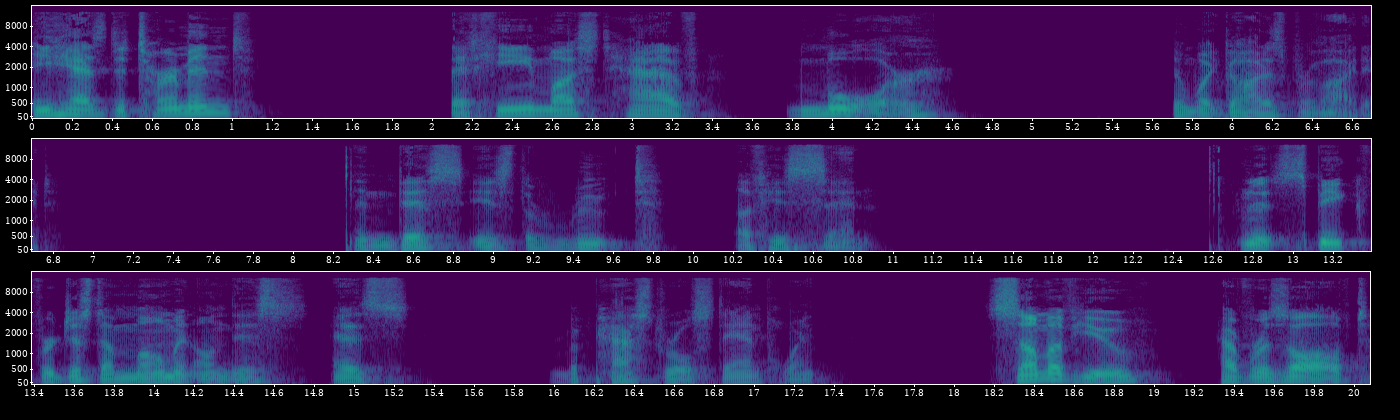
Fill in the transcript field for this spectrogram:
He has determined that he must have more than what God has provided. And this is the root of his sin. I'm going to speak for just a moment on this as from a pastoral standpoint. Some of you have resolved,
